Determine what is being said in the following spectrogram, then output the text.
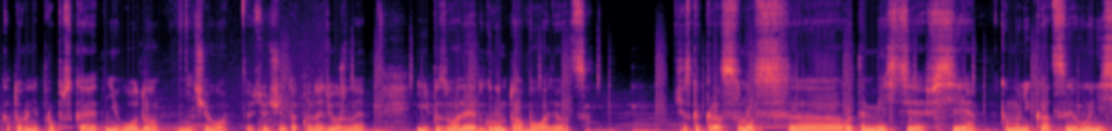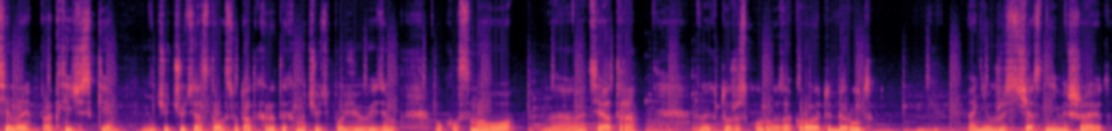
которая не пропускает ни воду, ничего. То есть очень такой надежная и не позволяет грунту обваливаться. Сейчас как раз у нас э, в этом месте все коммуникации вынесены практически. Чуть-чуть осталось вот открытых, мы чуть позже увидим около самого э, театра. Но их тоже скоро закроют, уберут. Они уже сейчас не мешают.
